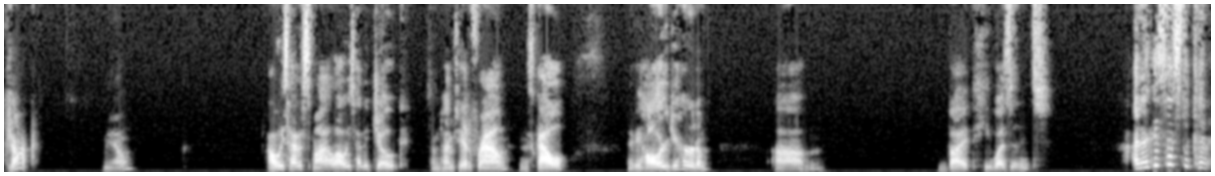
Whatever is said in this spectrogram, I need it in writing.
Jock. You know? Always had a smile, always had a joke. Sometimes he had a frown and a scowl. If he hollered, you heard him. Um, but he wasn't, and I guess that's the kind of,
